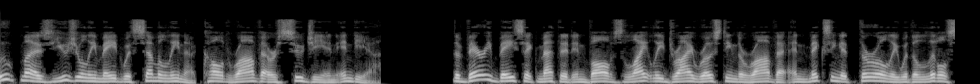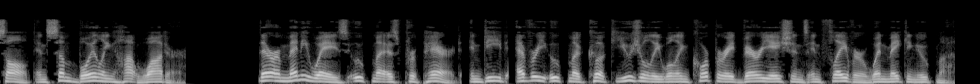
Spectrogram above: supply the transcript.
Upma is usually made with semolina called rava or suji in India. The very basic method involves lightly dry roasting the rava and mixing it thoroughly with a little salt and some boiling hot water. There are many ways upma is prepared, indeed, every upma cook usually will incorporate variations in flavor when making upma.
